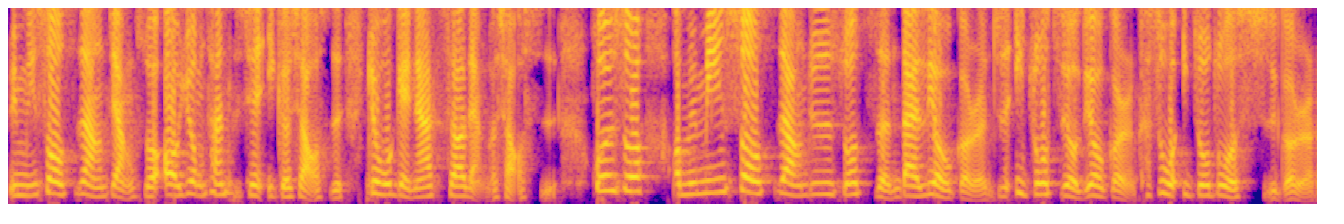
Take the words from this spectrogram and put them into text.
明明寿司长讲说哦，用餐只限一个小时，就我给人家吃到两个小时，或者说哦，明明寿司长就是说只能带六个人，就是一桌只有六个人，可是我一桌坐了十个人，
